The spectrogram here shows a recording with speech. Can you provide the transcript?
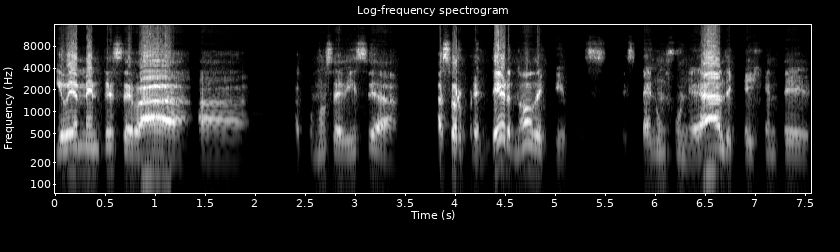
Y obviamente se va a, a ¿cómo se dice? A, sorprender, ¿no? De que pues, está en un funeral, de que hay gente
